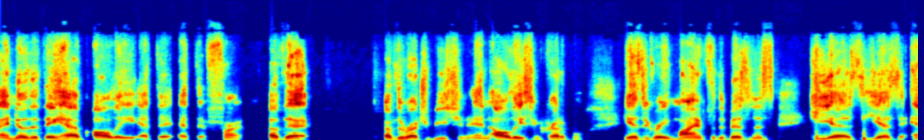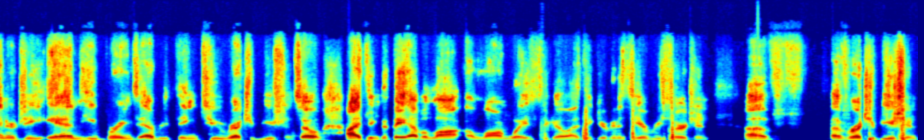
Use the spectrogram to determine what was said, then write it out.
I know that they have Ali at the at the front of that of the retribution, and Ali's incredible. He has a great mind for the business. He has he has the energy, and he brings everything to retribution. So I think that they have a lot a long ways to go. I think you're going to see a resurgence of of retribution.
